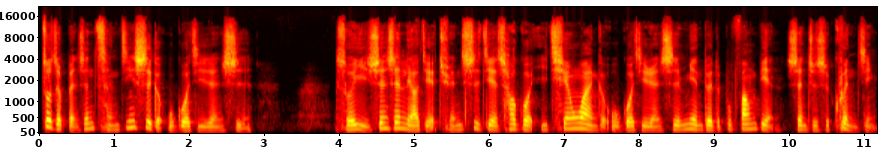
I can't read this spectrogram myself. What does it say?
作者本身曾经是个无国籍人士，所以深深了解全世界超过一千万个无国籍人士面对的不方便，甚至是困境。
